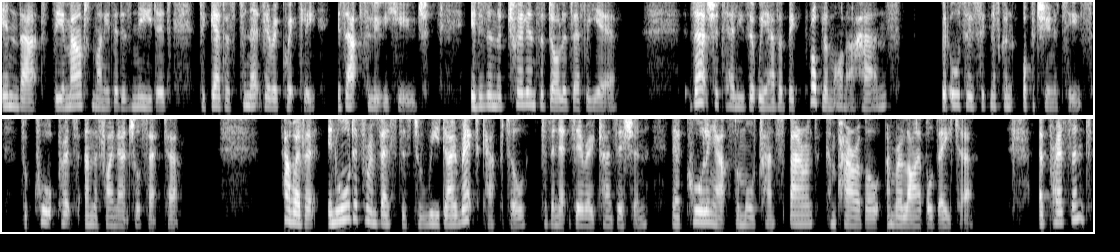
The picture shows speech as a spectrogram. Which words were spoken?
in that the amount of money that is needed to get us to net zero quickly is absolutely huge. It is in the trillions of dollars every year. That should tell you that we have a big problem on our hands, but also significant opportunities for corporates and the financial sector. However, in order for investors to redirect capital to the net zero transition, they're calling out for more transparent, comparable, and reliable data. At present,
